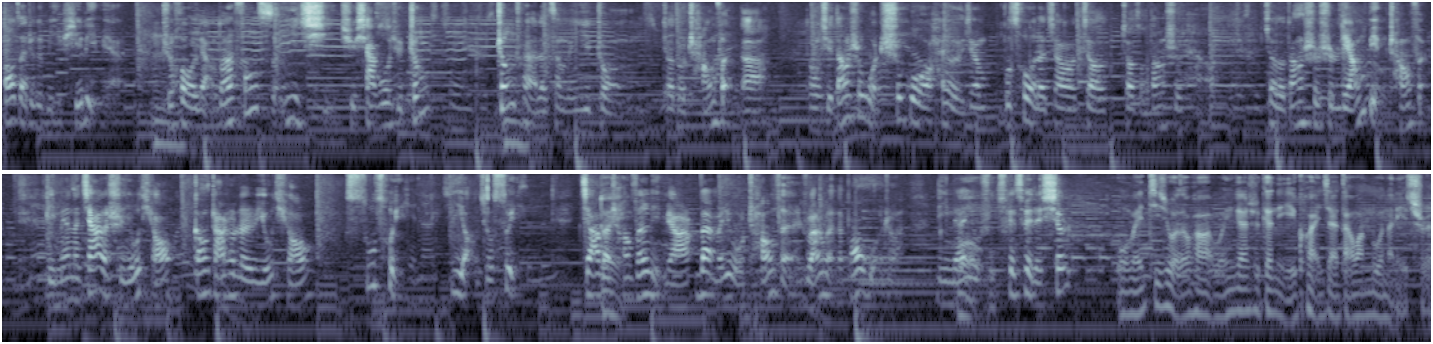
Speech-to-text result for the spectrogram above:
包在这个米皮里面，嗯之后两端封死，一起去下锅去蒸，蒸出来的这么一种叫做肠粉的东西。当时我吃过，还有一件不错的叫叫叫做当时啊，叫做当时是凉饼肠粉，里面呢加的是油条，刚炸出来的油条，酥脆，一咬就碎，加到肠粉里面，外面又有肠粉软软的包裹着，里面又是脆脆的芯儿。我没记错的话，我应该是跟你一块在大望路那里吃的。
